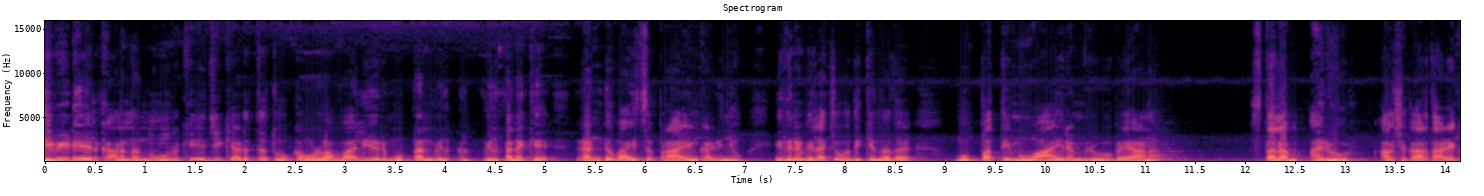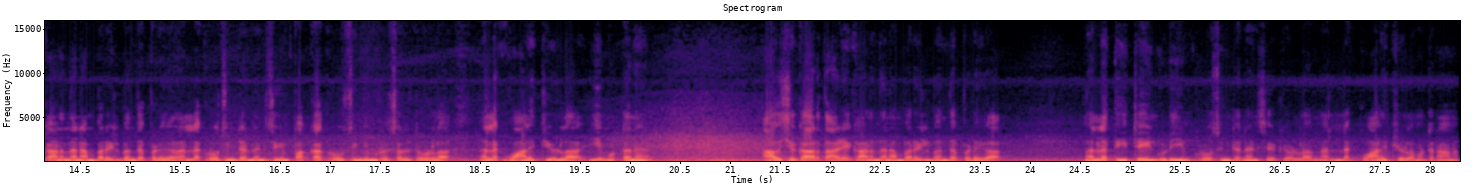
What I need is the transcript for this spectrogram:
ഈ വീഡിയോയിൽ കാണുന്ന നൂറ് കെ ജിക്ക് അടുത്ത് തൂക്കമുള്ള വലിയൊരു മുട്ടൻ വിൽപ്പനയ്ക്ക് രണ്ട് വയസ്സ് പ്രായം കഴിഞ്ഞു. ഇതിന് വില ചോദിക്കുന്നത് മുപ്പത്തി മൂവായിരം രൂപയാണ്. സ്ഥലം അരൂർ. ആവശ്യക്കാർ താഴെ കാണുന്ന നമ്പറിൽ ബന്ധപ്പെടുക. നല്ല ക്രോസിംഗ് ടെൻഡൻസിയും പക്ക ക്രോസിംഗും റിസൾട്ടുമുള്ള നല്ല ക്വാളിറ്റിയുള്ള ഈ മുട്ടന് ആവശ്യക്കാർ താഴെ കാണുന്ന നമ്പറിൽ ബന്ധപ്പെടുക. നല്ല തീറ്റയും കുടിയും ക്രോസിംഗ് ടെൻഡൻസിയൊക്കെയുള്ള നല്ല ക്വാളിറ്റിയുള്ള മുട്ടനാണ്.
